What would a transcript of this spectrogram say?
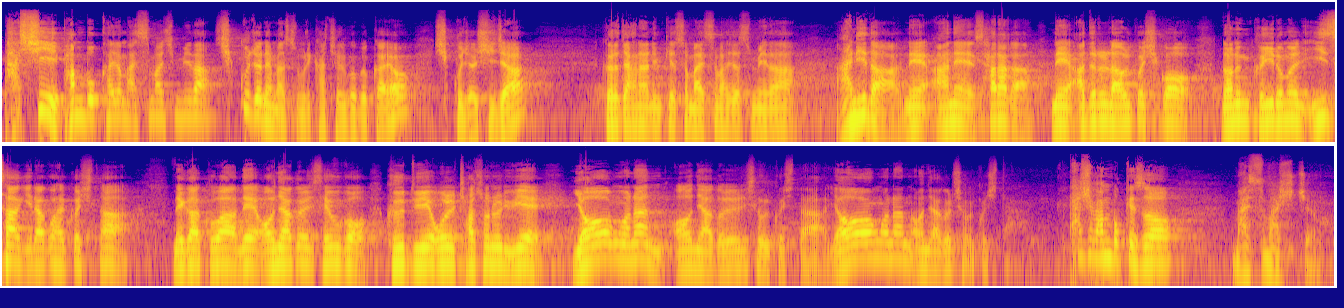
다시 반복하여 말씀하십니다. 19절의 말씀 우리 같이 읽어볼까요? 19절 시작. 그러자 하나님께서 말씀하셨습니다. 아니다. 내 아내 사라가 내 아들을 낳을 것이고 너는 그 이름을 이삭이라고 할 것이다. 내가 그와 내 언약을 세우고 그 뒤에 올 자손을 위해 영원한 언약을 세울 것이다. 영원한 언약을 세울 것이다. 다시 반복해서 말씀하시죠.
